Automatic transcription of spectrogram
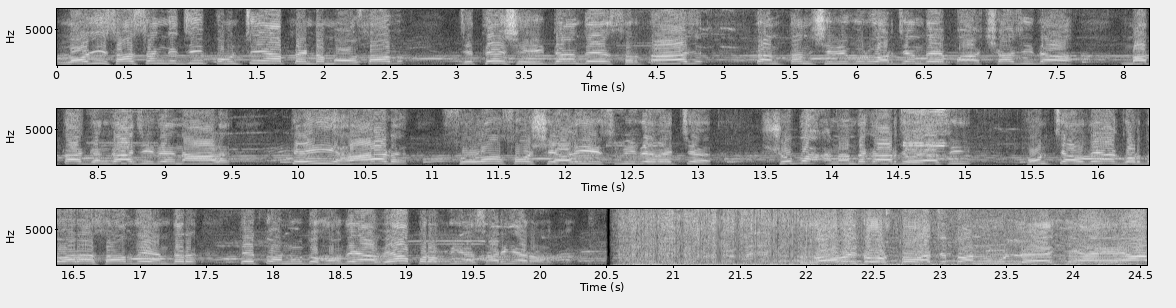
ਲੋ ਜੀ, ਸਾਧ ਸੰਗਤ ਜੀ, ਪਹੁੰਚੇ ਆ ਪਿੰਡ ਮੌ ਸਾਹਿਬ, ਜਿੱਥੇ ਸ਼ਹੀਦਾਂ ਦੇ ਸਰਤਾਜ ਧੰਨ ਧੰਨ ਸ੍ਰੀ ਗੁਰੂ ਅਰਜਨ ਦੇਵ ਪਾਤਸ਼ਾਹ ਜੀ ਦਾ, ਮਾਤਾ ਗੰਗਾ ਜੀ ਦੇ ਨਾਲ 23 ਹਾੜ 1646 ਈਸਵੀ ਦੇ ਵਿੱਚ ਸ਼ੁਭ ਆਨੰਦ ਕਾਰਜ ਹੋਇਆ ਸੀ। ਹੁਣ ਚੱਲਦੇ ਆ ਗੁਰਦੁਆਰਾ ਸਾਹਿਬ ਦੇ ਅੰਦਰ ਤੇ ਤੁਹਾਨੂੰ ਦਿਖਾਉਂਦੇ ਆ ਵਿਆਹ ਪਰਬ ਦੀਆਂ ਸਾਰੀਆਂ ਰੌਣਕਾਂ। ਲਓ ਵੀ ਦੋਸਤੋ, ਅੱਜ ਤੁਹਾਨੂੰ ਲੈ ਕੇ ਆਏ ਆ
